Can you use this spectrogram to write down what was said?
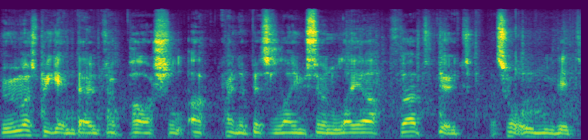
We must be getting down to a partial up kind of bit of limestone layer. That's good. That's what we needed.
